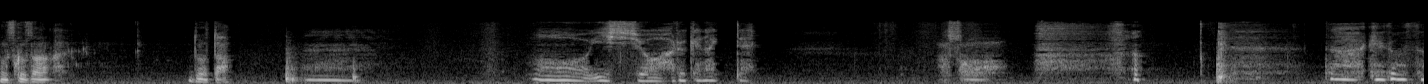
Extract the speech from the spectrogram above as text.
息子さんどうだった？もう一生歩けないって。あそう。だけどさ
